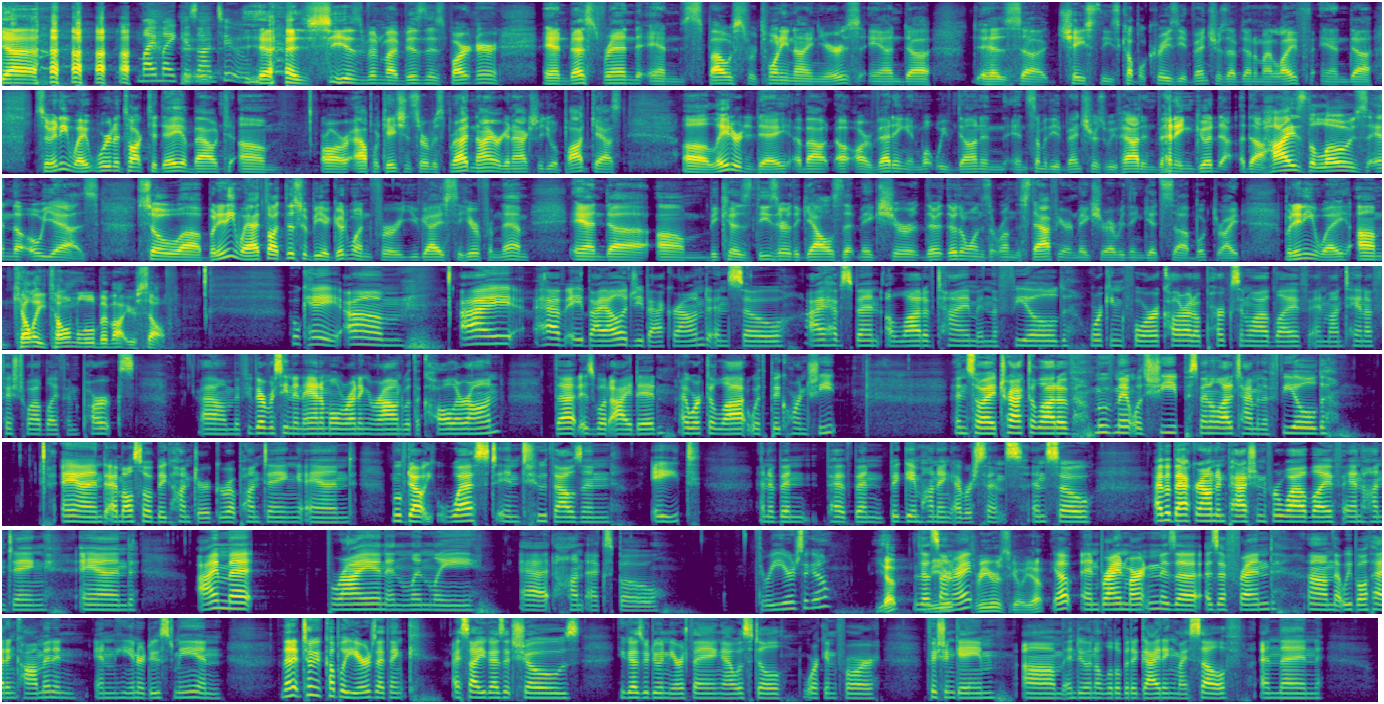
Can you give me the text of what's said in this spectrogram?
yeah, My mic is on too. yeah. She has been my business partner and best friend and spouse for 29 years, and uh, has uh, chased these couple crazy adventures I've done in my life. And uh, so, anyway, we're going to talk today about um, our application service. Brad and I are going to actually do a podcast uh, later today about uh, our vetting and what we've done and, and some of the adventures we've had in vetting. Good, the highs, the lows, and the oh yeahs. So, uh, but anyway, I thought this would be a good one for you guys to hear from them, and uh, um, because these are the gals that make sure they're they're the ones that run the staff here and make sure everything gets uh, booked right. But anyway, um, Kelly, tell them a little bit about yourself. Okay. Um, I have a biology background, and so I have spent a lot of time in the field working for Colorado Parks and Wildlife and Montana Fish, Wildlife, and Parks. Um, if you've ever seen an animal running around with a collar on, that is what I did. I worked a lot with bighorn sheep. And so I tracked a lot of movement with sheep, spent a lot of time in the field, and I'm also a big hunter. Grew up hunting and moved out west in 2008 and have been have been big game hunting ever since. And so I have a background and passion for wildlife and hunting and I met Brian and Lindley at Hunt Expo 3 years ago. Yep. Does that sound year- right? Three years ago. Yep. Yep, and Brian Martin is a is a friend um, that we both had in common, and and he introduced me, and then it took a couple of years. I think I saw you guys at shows. You guys were doing your thing. I was still working for Fish and Game um, and doing a little bit of guiding myself, and then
